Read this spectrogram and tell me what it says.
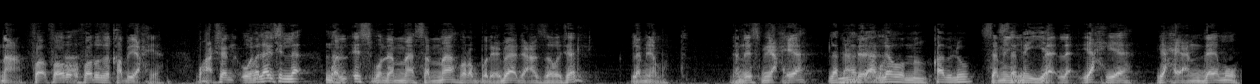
نعم. فرزق بيحيى. وعشان ولكن لا نعم. والاسم لما سماه رب العباد عز وجل لم يمت. لأن اسم يحيى لم نجعل له من قبل سمية. سمية. لا لا يحيى يحيى يعني لا يموت.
